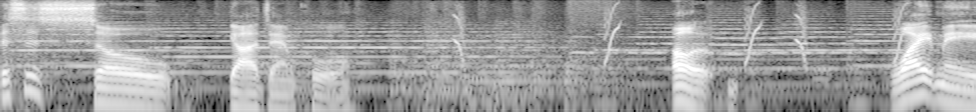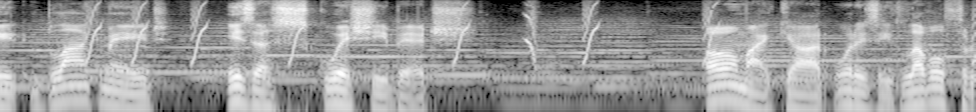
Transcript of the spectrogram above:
This is so goddamn cool. Oh, White Mage, Black Mage is a squishy bitch. Oh my god, what is he? Level 3.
